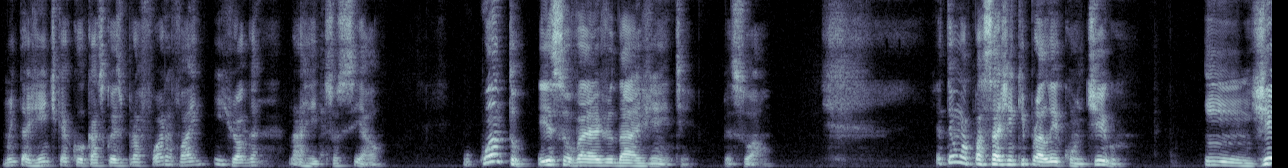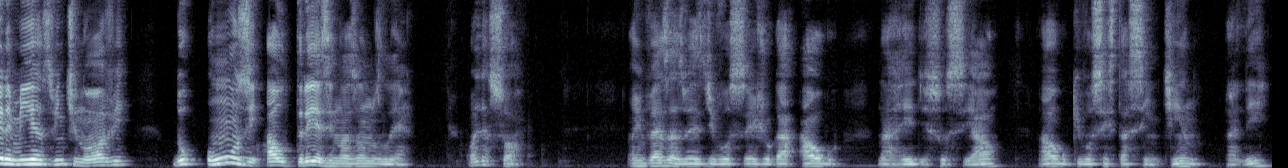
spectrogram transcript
Muita gente quer colocar as coisas para fora, vai e joga na rede social. O quanto isso vai ajudar a gente, pessoal? Eu tenho uma passagem aqui para ler contigo em Jeremias 29, do 11 ao 13 nós vamos ler. Olha só. Ao invés às vezes de você jogar algo na rede social, algo que você está sentindo ali,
